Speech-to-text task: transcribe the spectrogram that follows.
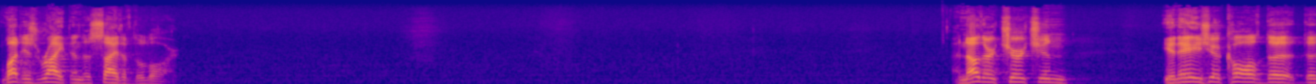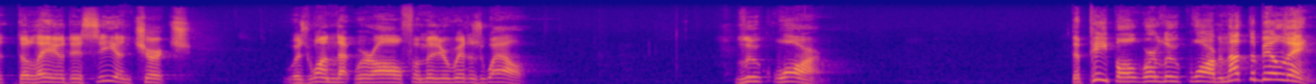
what is right in the sight of the Lord. Another church in, in Asia called the, the, the Laodicean church was one that we're all familiar with as well. Lukewarm. The people were lukewarm, not the building.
